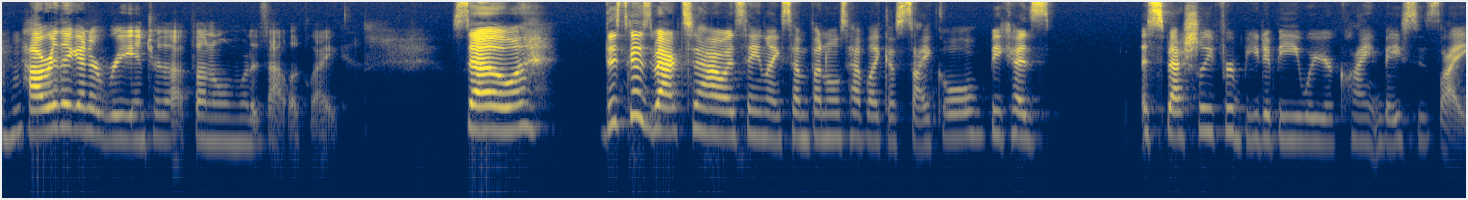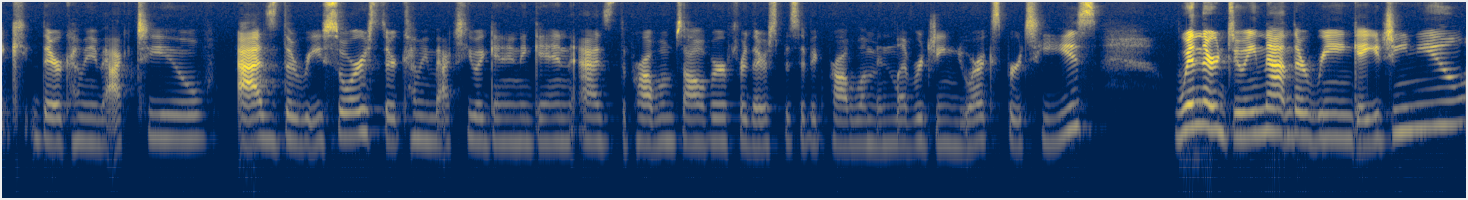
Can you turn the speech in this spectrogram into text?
Mhm. How are they going to re enter that funnel and what does that look like? So this goes back to how I was saying like some funnels have like a cycle because especially for B2B where your client base is like they're coming back to you as the resource, they're coming back to you again and again as the problem solver for their specific problem and leveraging your expertise. When they're doing that, they're re-engaging you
